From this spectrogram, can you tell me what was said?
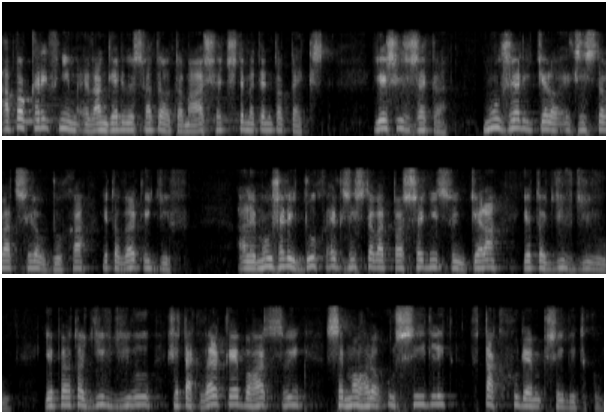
apokryfním evangeliu svatého Tomáše čteme tento text. Ježíš řekl, může-li tělo existovat silou ducha, je to velký div. Ale může-li duch existovat prostřednictvím těla, je to div divů. Je proto div divů, že tak velké bohatství se mohlo usídlit v tak chudém příbytku.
